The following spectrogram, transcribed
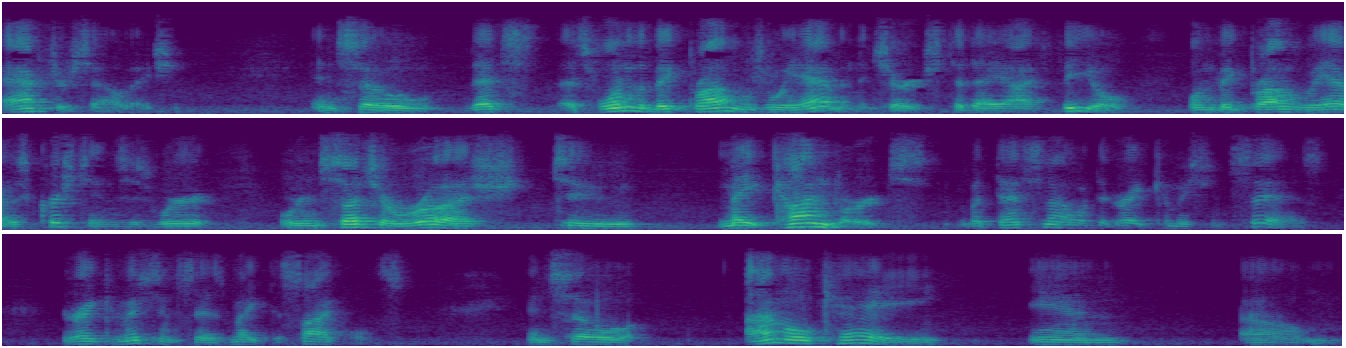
after salvation. And so that's that's one of the big problems we have in the church today. I feel one of the big problems we have as Christians is we're we're in such a rush to make converts, but that's not what the Great Commission says. The Great Commission says make disciples. And so I'm okay in um,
